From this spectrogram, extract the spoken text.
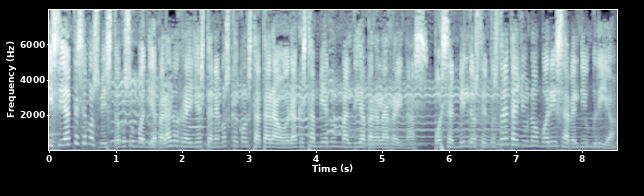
Y si antes hemos visto que es un buen día para los reyes, tenemos que constatar ahora que es también un mal día para las reinas. Pues en 1231 muere Isabel de Hungría,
